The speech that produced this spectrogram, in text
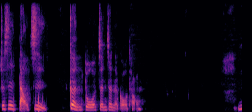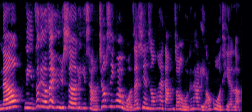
就是导致更多真正的沟通。No，你这个又在预设立场，就是因为我在现实动态当中，我跟他聊过天了，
